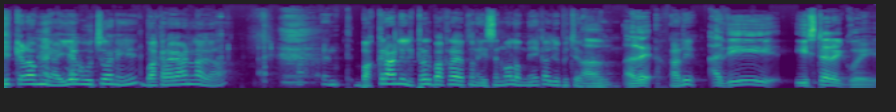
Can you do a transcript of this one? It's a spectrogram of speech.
ఇక్కడ మీ అయ్య కూర్చొని బక్రగాన్లాగా బక్రా అంటే లిటరల్ బక్రా చెప్తున్నా ఈ సినిమాలో మేకలు చూపించారు. అదే. అది. అది ఈస్టర్ ఎగ్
